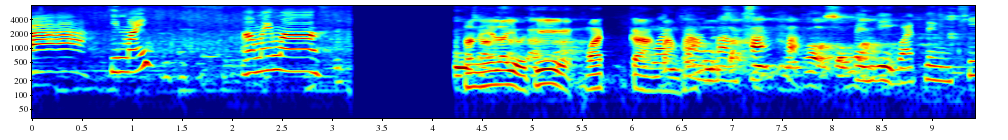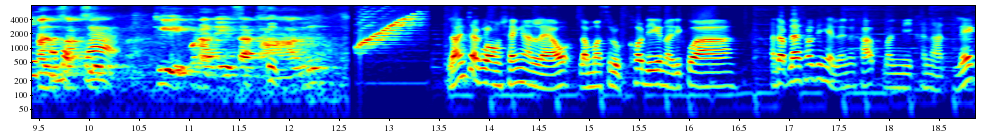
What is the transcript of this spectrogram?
ปลากินไหมอ่าไม่มา ตอนนี้เราอยู่ที่วัดกลางวัดบางพกระลางบางพระค่ะ เป็นอีกวัดหนึ่งที่อันเขาบศัอกกดิ์สิว่าทธิ์ที่ประดิษฐาน หลังจากลองใช้งานแล้ว เรามาสรุปข้อดีกันหน่อยดีกว่า อันดับแรกเท่าที่เห็นเลยนะครับ มันมีขนาดเล็ก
